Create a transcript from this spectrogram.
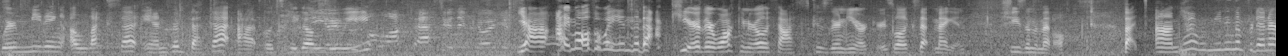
we're meeting Alexa and Rebecca at Bottega Louie. walk faster than Georgia. Yeah, I'm all the way in the back here. They're walking really fast because they're New Yorkers. Well, except Megan. She's in the middle. But um, yeah, we're meeting them for dinner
